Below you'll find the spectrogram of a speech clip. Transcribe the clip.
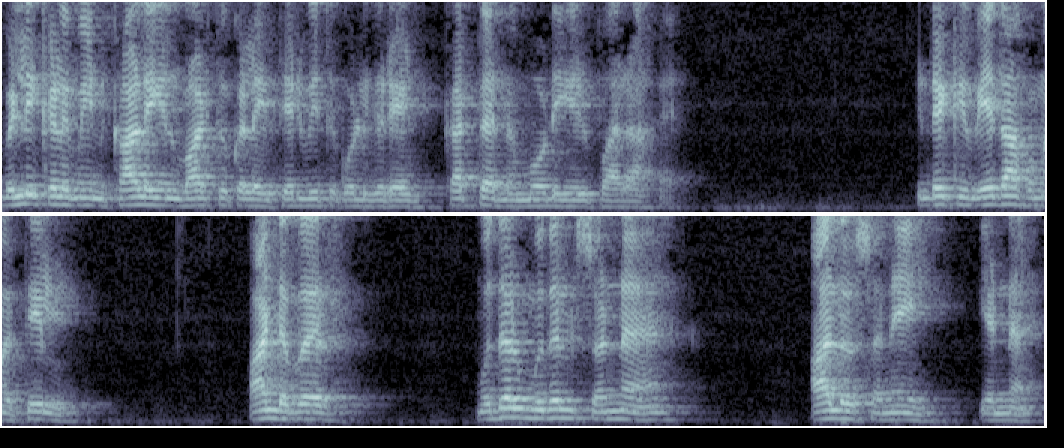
வெள்ளிக்கிழமையின் காலையின் வாழ்த்துக்களை தெரிவித்துக் கொள்கிறேன். கர்த்தர் நம்மோடு இருப்பாராக. இன்றைக்கு வேதாகமத்தில் ஆண்டவர் முதல் முதல் சொன்ன ஆலோசனை என்ன?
